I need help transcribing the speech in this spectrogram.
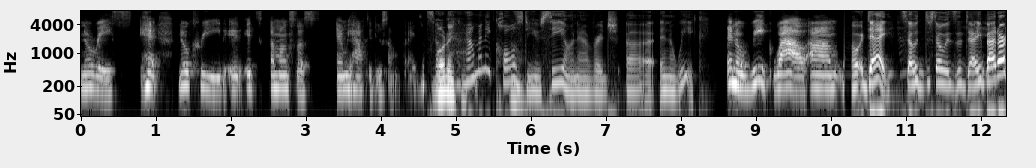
no race, no creed. It, it's amongst us, and we have to do something. So, Monique. how many calls oh. do you see on average uh, in a week? In a week, wow. Um, oh, a day. So, so is a day better?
